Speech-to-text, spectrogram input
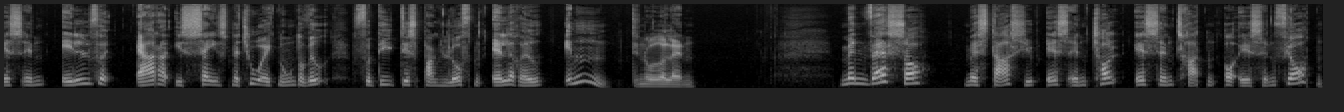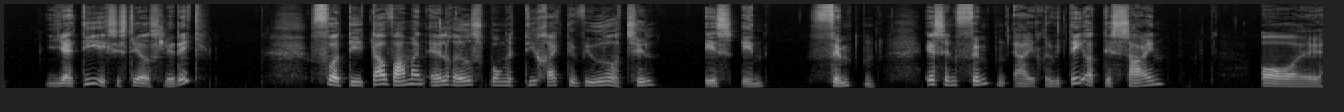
SN11, er der i sagens natur ikke nogen, der ved, fordi det sprang i luften allerede inden det nåede at lande. Men hvad så med Starship SN12, SN13 og SN14? Ja, de eksisterede slet ikke. Fordi der var man allerede sprunget direkte videre til SN15. SN15 er et revideret design, og øh,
